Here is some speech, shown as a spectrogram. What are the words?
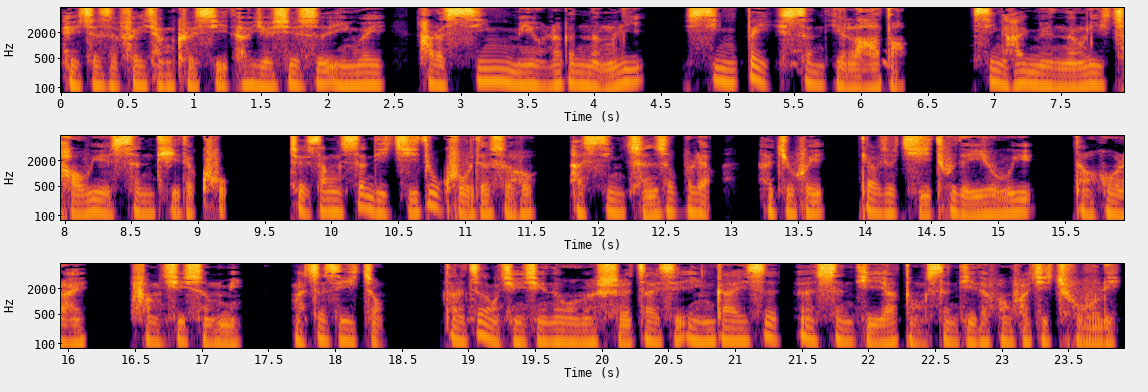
嘿，这是非常可惜的。有些是因为他的心没有那个能力，心被身体拉倒，心还没有能力超越身体的苦。所以，当身体极度苦的时候，他心承受不了，他就会掉入极度的忧郁，到后来放弃生命。啊，这是一种。但这种情形呢，我们实在是应该是，让，身体要懂身体的方法去处理，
